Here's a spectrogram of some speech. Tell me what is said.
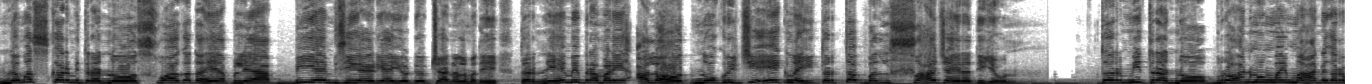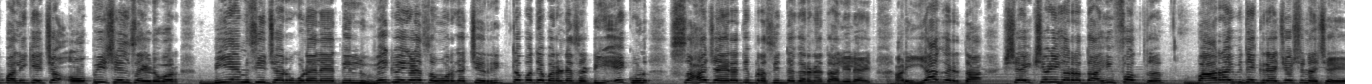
नमस्कार मित्रांनो स्वागत आहे आपल्या बी एम सी गाईड या यूट्यूब चॅनलमध्ये तर नेहमीप्रमाणे आलो आहोत नोकरीची एक नाही तर तब्बल सहा जाहिराती घेऊन. तर मित्रांनो बृहन्मुंबई महानगरपालिकेच्या ऑफिशियल साईडवर बी एम सीच्या रुग्णालयातील वेगवेगळ्या संवर्गाची रिक्त पदे भरण्यासाठी एकूण सहा जाहिराती प्रसिद्ध करण्यात आलेल्या आहेत. आणि याकरिता शैक्षणिक अर्हता ही फक्त बारावी ते ग्रॅज्युएशनची आहे.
